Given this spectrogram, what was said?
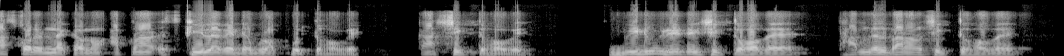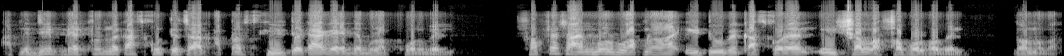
কাজ করেন না কেন, আপনার স্কিল আগে ডেভেলপ করতে হবে, কাজ শিখতে হবে ভিডিও এডিটিং শিখতে হবে থাম্বনেল বানানো শিখতে হবে। আপনি যে প্ল্যাটফর্মে কাজ করতে চান, আপনার স্কিলটাকে আগে ডেভেলপ করবেন। সবশেষে আমি বলব, আপনারা ইউটিউবে কাজ করেন, ইনশাল্লাহ সফল হবেন। ধন্যবাদ।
